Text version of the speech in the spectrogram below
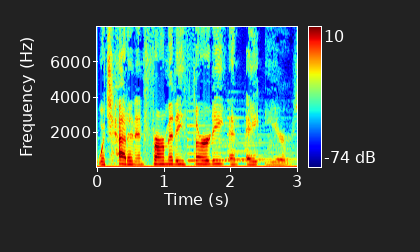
which had an infirmity thirty and eight years.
